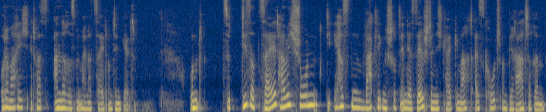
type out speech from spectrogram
oder mache ich etwas anderes mit meiner Zeit und dem Geld? Und zu dieser Zeit habe ich schon die ersten wackeligen Schritte in der Selbstständigkeit gemacht als Coach und Beraterin.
